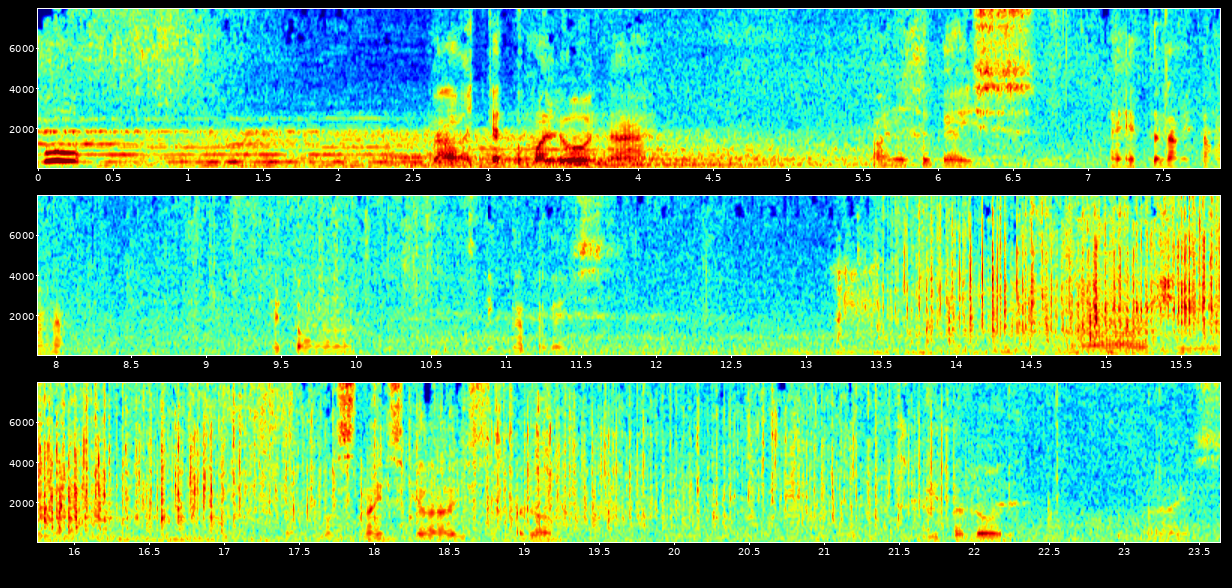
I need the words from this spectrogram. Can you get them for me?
po! Bakit ka tumalon, ha? Paano to, guys? Ay, eto, nakita ko na. Itong stick na to, guys. Oh, shit. That was nice, guys. Talon. Sige, talon. Nice.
